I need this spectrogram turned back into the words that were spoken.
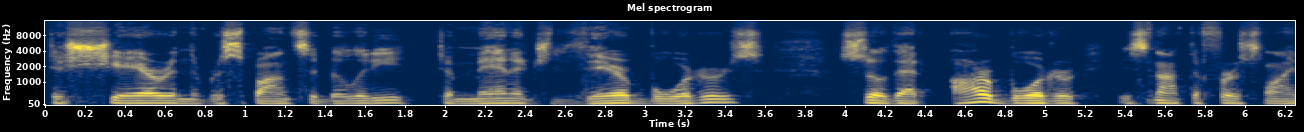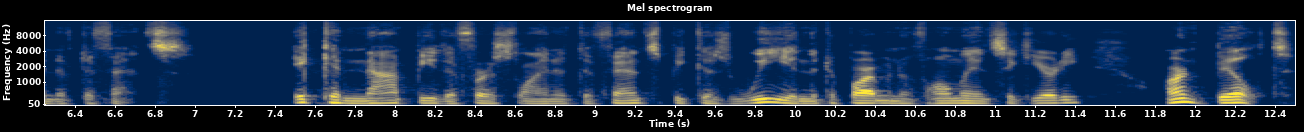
to share in the responsibility to manage their borders so that our border is not the first line of defense. It cannot be the first line of defense because we in the Department of Homeland Security aren't built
